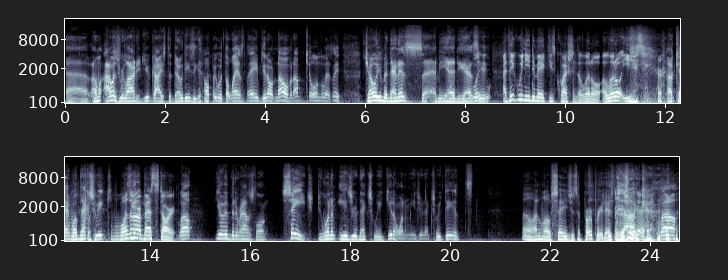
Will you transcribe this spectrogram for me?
uh, I'm, I was relying on you guys to know these and help me with the last names. You don't know them, but I'm killing the last name. Joey Menendez, uh, M-E-N-D-S. We- I think we need to make these questions a little a little easier. Okay, well, next week. Wasn't You- our best start. Well, you haven't been around as long. Sage, do you want him easier next week? You don't want him easier next week, do you? It's, Well, I don't know if Sage is appropriate after this week. well,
